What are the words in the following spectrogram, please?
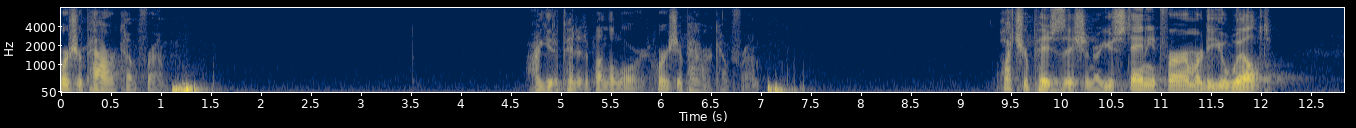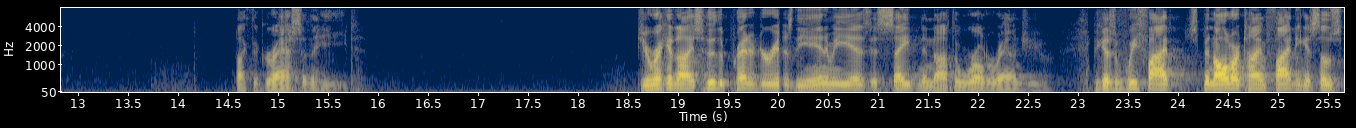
Where's your power come from? Are you dependent upon the Lord? Where's your power come from? What's your position? Are you standing firm or do you wilt? like the grass in the heat. Do you recognize who the predator is? The enemy is, is Satan and not the world around you. Because if we fight, spend all our time fighting against those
